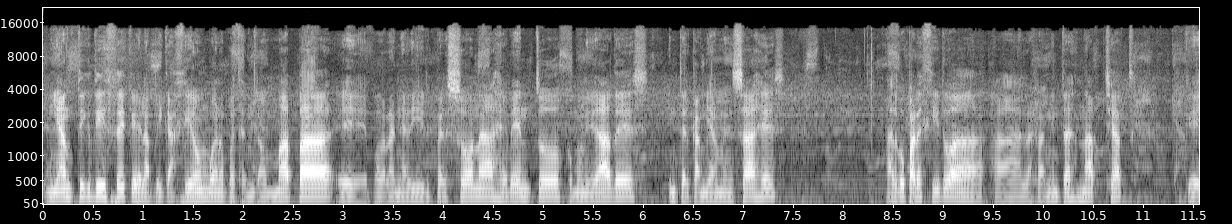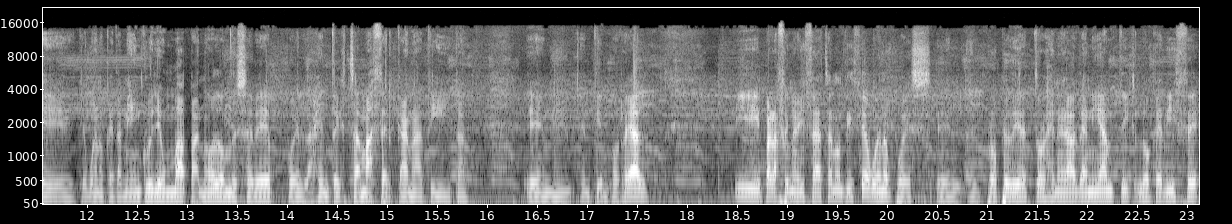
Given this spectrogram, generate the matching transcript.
Niantic dice que la aplicación, bueno, pues tendrá un mapa, eh, podrá añadir personas, eventos, comunidades, intercambiar mensajes, algo parecido a, la herramienta Snapchat, que, bueno, que también incluye un mapa, ¿no? Donde se ve, pues, la gente que está más cercana a ti y tal en, tiempo real. Y para finalizar esta noticia, bueno, pues el, propio director general de Niantic lo que dice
